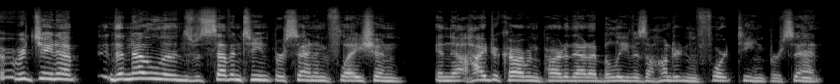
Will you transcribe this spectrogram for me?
Uh, Regina, the Netherlands was 17% inflation. And the hydrocarbon part of that, I believe, is 114%.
